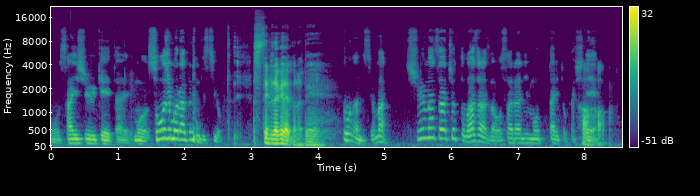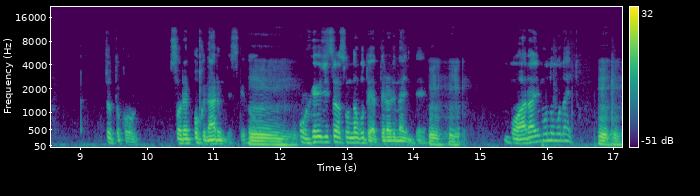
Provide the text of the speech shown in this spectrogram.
もう最終形態もう掃除も楽なんですよ捨てるだけだからね。そうなんですよまあ週末はちょっとわざわざお皿に盛ったりとかしてはは。ちょっとこうそれっぽくなるんですけど、うん。もう平日はそんなことやってられないんでうんうん。もう洗い物もないとうんうん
